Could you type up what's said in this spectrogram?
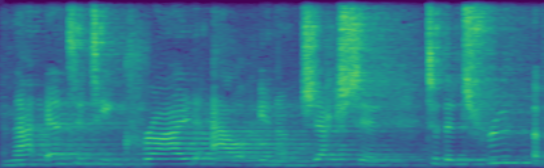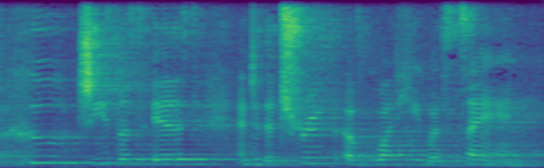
And that entity cried out in objection to the truth of who Jesus is and to the truth of what he was saying.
